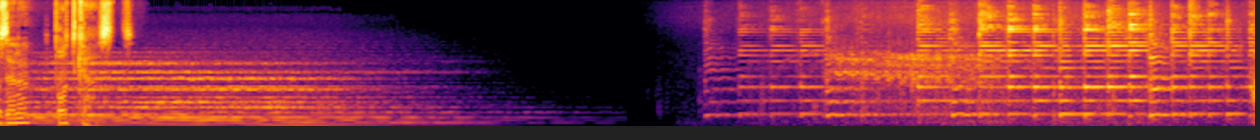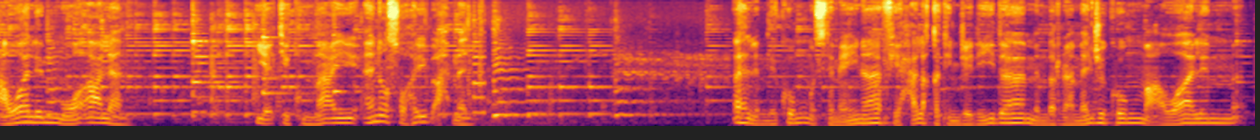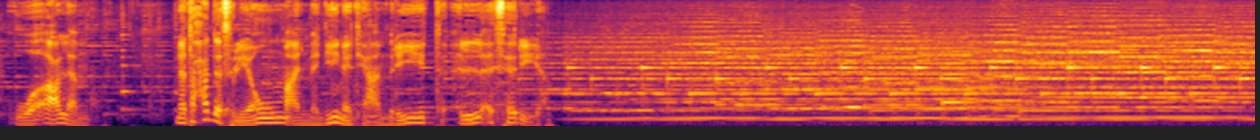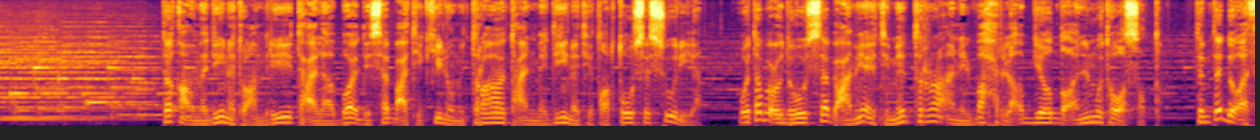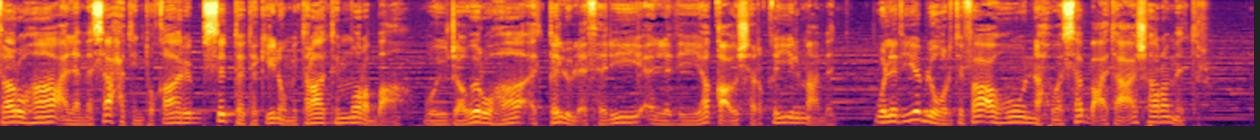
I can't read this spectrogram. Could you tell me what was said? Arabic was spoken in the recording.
روزانا بودكاست. عوالم وأعلام. يأتيكم معي أنا صهيب أحمد. أهلا بكم مستمعينا في حلقة جديدة من برنامجكم عوالم وأعلام. نتحدث اليوم عن مدينة عمريت الأثرية. تقع مدينة عمريت على بعد سبعة كيلومترات عن مدينة طرطوس السورية وتبعد 700 متر عن البحر الأبيض المتوسط. تمتد آثارها على مساحة تقارب ستة كيلومترات مربعة ويجاورها التل الأثري الذي يقع شرقي المعبد والذي يبلغ ارتفاعه نحو 17 متر.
